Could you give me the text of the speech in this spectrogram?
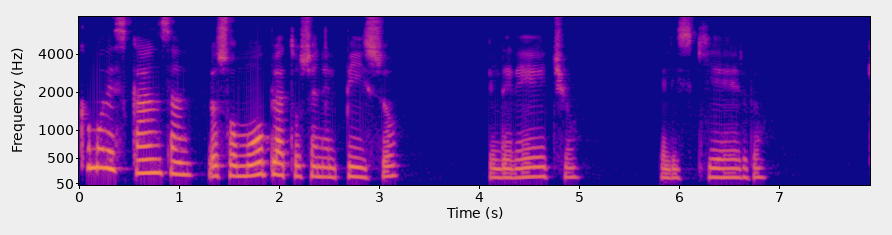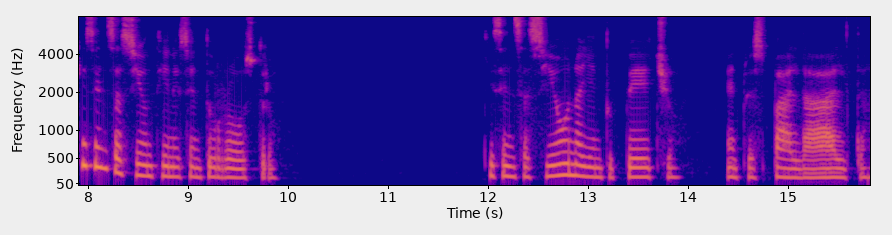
¿Cómo descansan los omóplatos en el piso? El derecho, el izquierdo. ¿Qué sensación tienes en tu rostro? ¿Qué sensación hay en tu pecho, en tu espalda alta?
